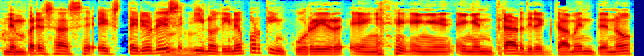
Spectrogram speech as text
de empresas exteriores y no tiene por qué incurrir en, entrar directamente no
